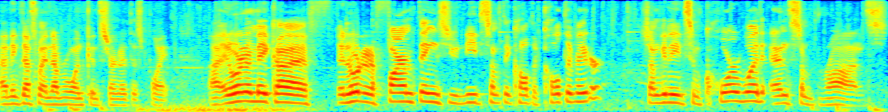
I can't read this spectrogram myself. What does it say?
I think that's my number one concern at this point. Uh, in order to make a, in order to farm things, you need something called a cultivator. So I'm gonna need some core wood and some bronze.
